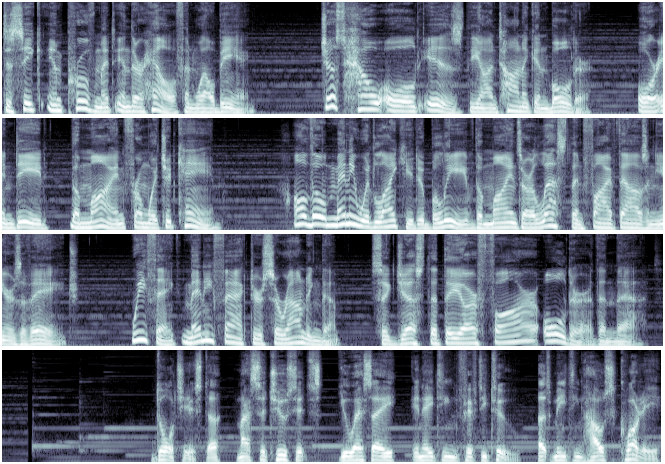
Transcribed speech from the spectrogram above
to seek improvement in their health and well-being. Just how old is the Ontonagon boulder, or indeed the mine from which it came? Although many would like you to believe the mines are less than 5,000 years of age, we think many factors surrounding them suggest that they are far older than that. Dorchester, Massachusetts, USA, in 1852, at Meeting House Quarry,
